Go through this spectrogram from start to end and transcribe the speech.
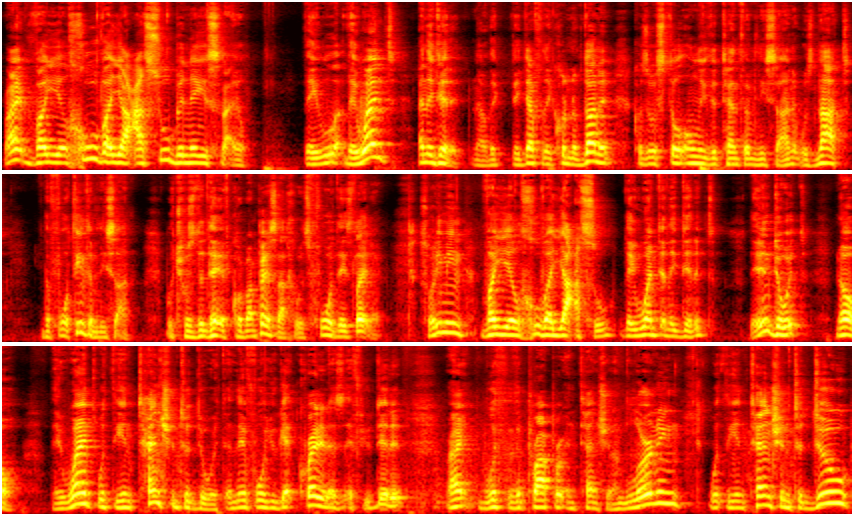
right? B'nei Israel. They, they went and they did it. Now, they, they definitely couldn't have done it because it was still only the 10th of Nisan. It was not the 14th of Nisan, which was the day of Korban Pesach. It was four days later. So what do you mean? They went and they did it. They didn't do it. No, they went with the intention to do it, and therefore you get credit as if you did it, right, with the proper intention. I'm learning with the intention to do,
